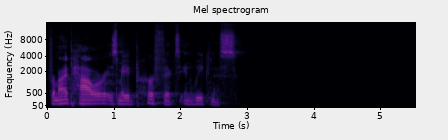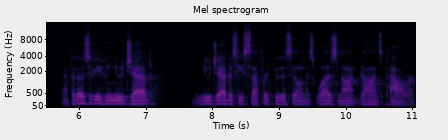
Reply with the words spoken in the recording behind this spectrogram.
for my power is made perfect in weakness. Now, for those of you who knew Jeb, knew Jeb as he suffered through this illness, was not God's power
